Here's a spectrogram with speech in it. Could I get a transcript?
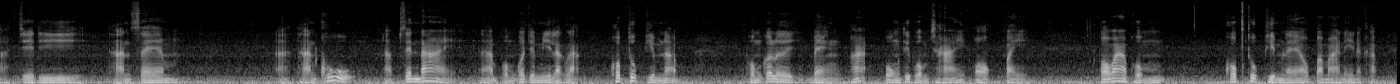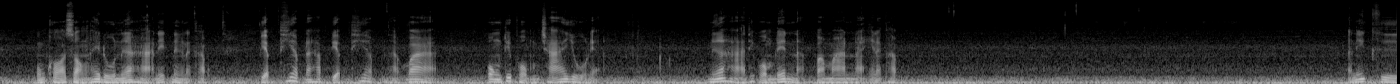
าเจดีฐานแซมอ่าฐานคู่นะครับเส้นได้นะครับผมก็จะมีหลักๆ ครบทุกพิมพ์นะครับ ผมก็เลยแบ่งพระองค์ที่ผมใช้ออกไป เพราะว่าผมครบทุกพิมพ์แล้วประมาณนี้นะครับ ผมขอส่องให้ดูเนื้อหานิดนึงนะครับ เปรียบเทียบนะครับ เปรียบเทียบนะครับว่าองค์ที่ผมใช้อยู่เนี่ย เนื้อหาที่ผมเล่นนะประมาณไหนนะครับ อันนี้คือ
